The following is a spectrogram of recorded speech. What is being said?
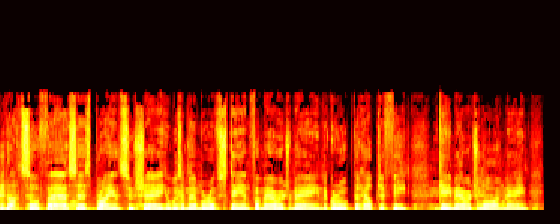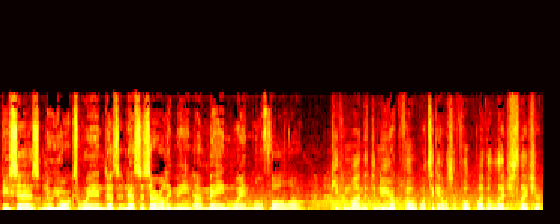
Not so fast, says Brian Souchet, who was a member of Stand for Marriage Maine, the group that helped defeat gay marriage law in Maine. He says New York's win doesn't necessarily mean a Maine win will follow. Keep in mind that the New York vote, once again, was a vote by the legislature.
